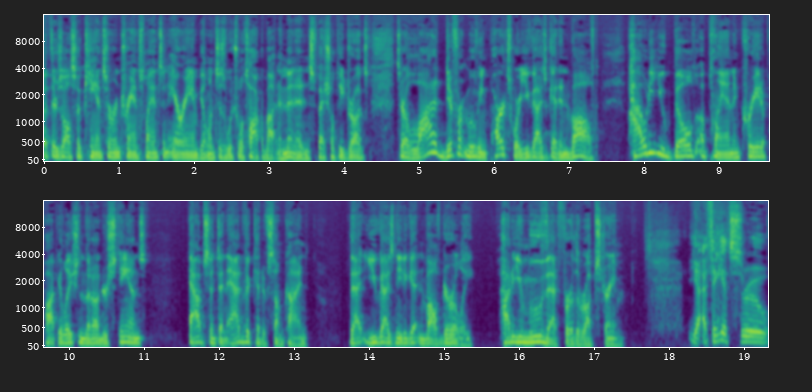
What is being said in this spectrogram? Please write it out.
but there's also cancer and transplants and air ambulances, which we'll talk about in a minute, and specialty drugs. So there are a lot of different moving parts where you guys get involved. How do you build a plan and create a population that understands, absent an advocate of some kind, that you guys need to get involved early? How do you move that further upstream? Yeah, I think it's through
